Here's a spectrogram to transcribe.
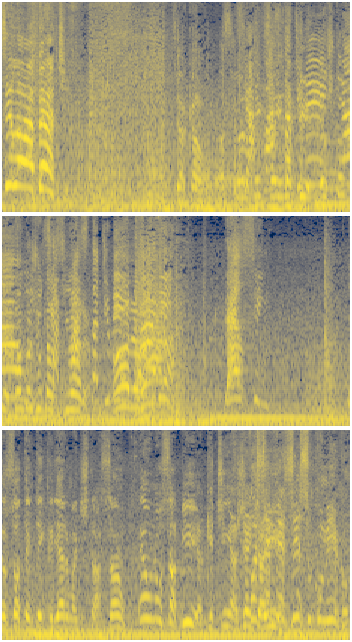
Quase lá, Beth! Se acalma. A senhora Se tem que sair daqui. mim! Eu estou Não! tentando ajudar Se a senhora. de mim! Para! Delsin! Eu só tentei criar uma distração. Eu não sabia que tinha gente Você aí. fez isso comigo!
